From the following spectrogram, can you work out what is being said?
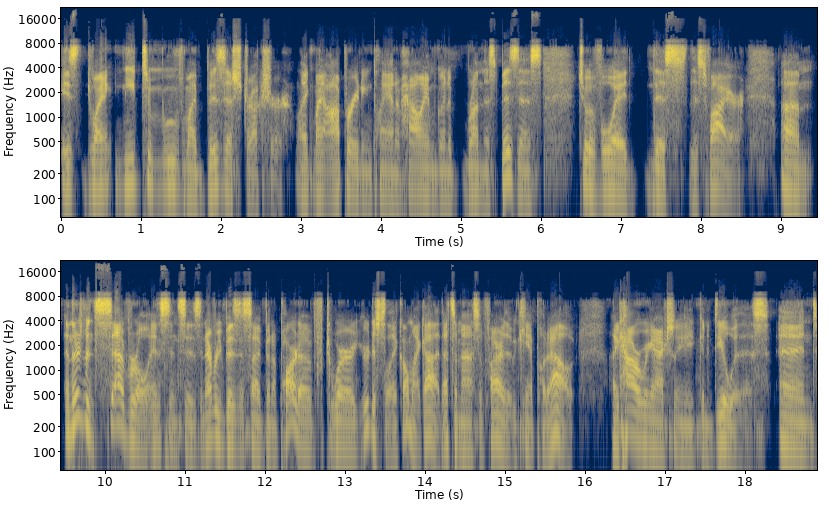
Is do I need to move my business structure, like my operating plan of how I'm going to run this business, to avoid this this fire? Um, and there's been several instances in every business I've been a part of to where you're just like, oh my god, that's a massive fire that we can't put out. Like, how are we actually going to deal with this? And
